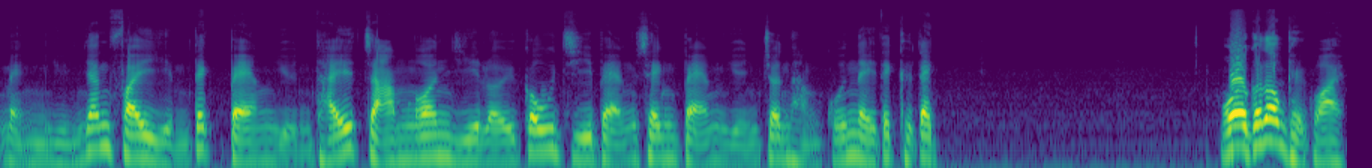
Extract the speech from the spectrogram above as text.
明原因肺炎的病原體暫按二類高致病性病原進行管理的決定。我又覺得好奇怪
